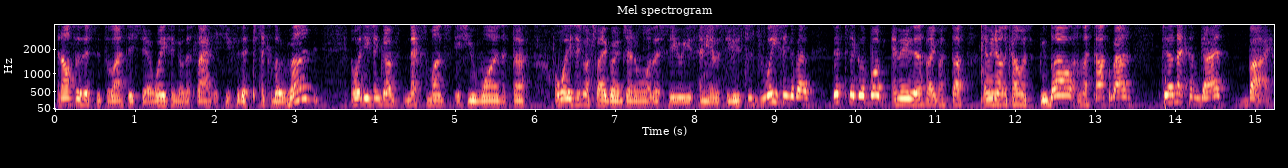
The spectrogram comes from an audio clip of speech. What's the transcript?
And also this is the last issue. What do you think of this last issue for this particular run? And what do you think of next month's issue 1 and stuff? Or what do you think about Spider-Gwen in general, this series, any other series? Just what do you think about this particular book and maybe that Spider-Gwen stuff? Let me know in the comments below and let's talk about it. Until next time guys, bye.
